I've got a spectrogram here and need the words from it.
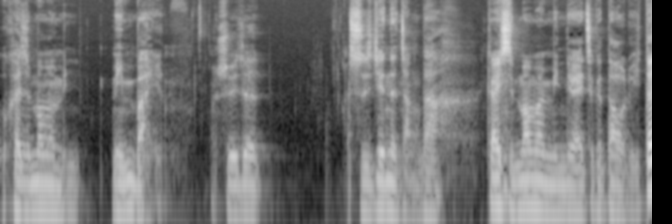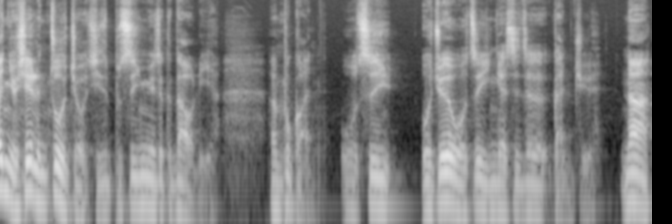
我开始慢慢明明白，随着时间的长大，开始慢慢明白这个道理。但有些人做久，其实不是因为这个道理啊。嗯，不管，我是我觉得我自己应该是这个感觉。那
